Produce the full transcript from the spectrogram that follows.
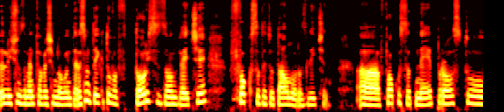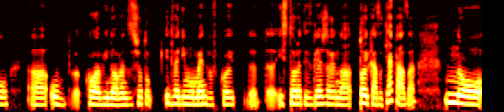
лично за мен това беше много интересно, тъй като във втори сезон вече фокусът е тотално различен. А, фокусът не е просто а, об, кой е виновен, защото идва един момент, в който историята изглежда на той каза, тя каза, но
